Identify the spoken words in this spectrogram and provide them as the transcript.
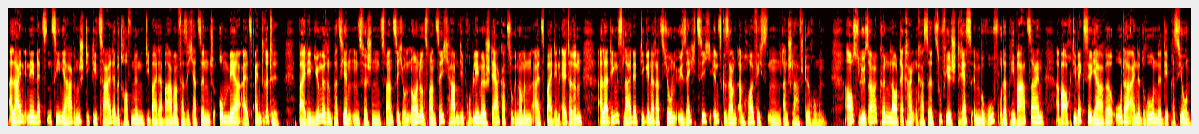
Allein in den letzten zehn Jahren stieg die Zahl der Betroffenen, die bei der Barmer versichert sind, um mehr als ein Drittel. Bei den jüngeren Patienten zwischen 20 und 29 haben die Probleme stärker zugenommen als bei den älteren. Allerdings leidet die Generation Ü60 insgesamt am häufigsten an Schlafstörungen. Auslöser können laut der Krankenkasse zu viel Stress im Beruf oder privat sein, aber auch die Wechseljahre oder eine drohende Depression.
